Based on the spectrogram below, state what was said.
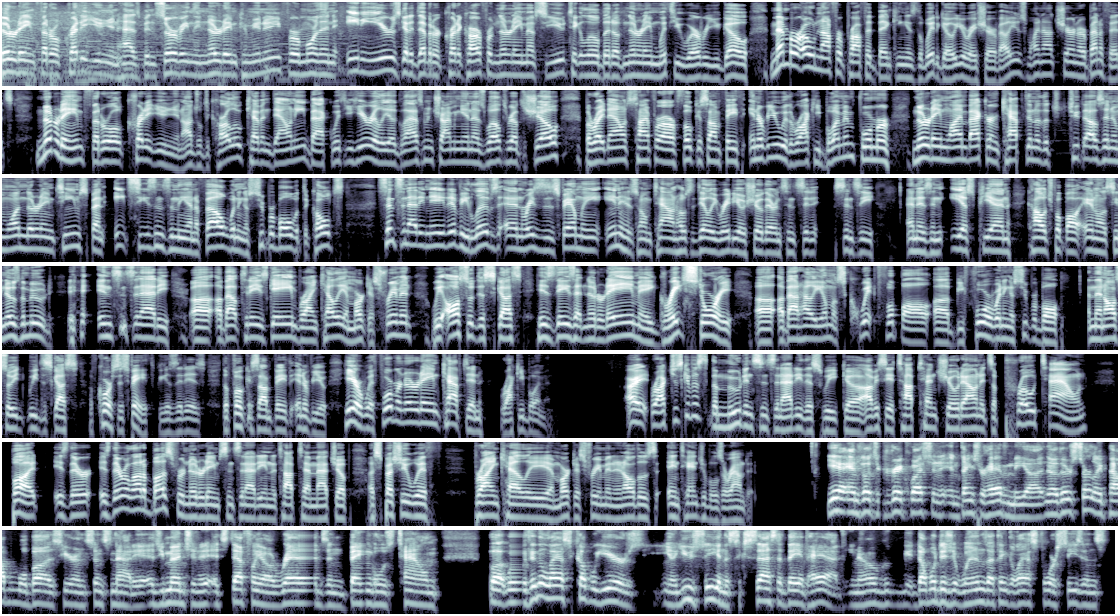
Notre Dame Federal Credit Union has been serving the Notre Dame community for more than 80 years. Get a debit or credit card from Notre Dame FCU. Take a little bit of Notre Dame with you wherever you go. Member owned not for profit banking is the way to go. You raise share values. Why not share in our benefits? Notre Dame Federal Credit Union. Angelo DiCarlo, Kevin Downey back with you here. Ilya Glasman chiming in as well throughout the show. But right now it's time for our Focus on Faith interview with Rocky Boiman, former Notre Dame linebacker and captain of the 2001 Notre Dame team. Spent eight seasons seasons in the NFL, winning a Super Bowl with the Colts. Cincinnati native, he lives and raises his family in his hometown, hosts a daily radio show there in Cincy, and is an ESPN college football analyst. He knows the mood in Cincinnati uh, about today's game, Brian Kelly and Marcus Freeman. We also discuss his days at Notre Dame, a great story uh, about how he almost quit football uh, before winning a Super Bowl and then also we discuss, of course, his faith because it is the Focus on Faith interview here with former Notre Dame captain Rocky Boiman. All right, Rock, just give us the mood in Cincinnati this week. Uh, obviously, a top ten showdown. It's a pro town, but is there is there a lot of buzz for Notre Dame Cincinnati in the top ten matchup, especially with Brian Kelly and Marcus Freeman and all those intangibles around it? Yeah, Angelo, it's a great question, and thanks for having me. Uh, no, there's certainly palpable buzz here in Cincinnati. As you mentioned, it's definitely a Reds and Bengals town. But within the last couple years, you know, UC and the success that they have had, you know, double digit wins, I think the last four seasons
